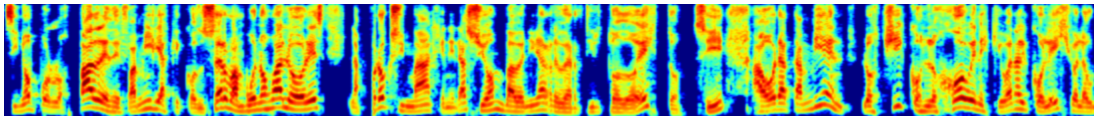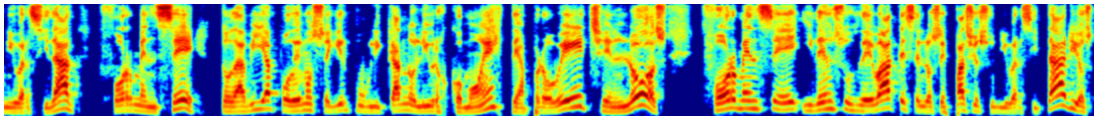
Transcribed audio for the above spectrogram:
sino por los padres de familias que conservan buenos valores, la próxima generación va a venir a revertir todo esto, ¿sí? Ahora también los chicos, los jóvenes que van al colegio, a la universidad, fórmense, todavía podemos seguir publicando libros como este, aprovechenlos fórmense y den sus debates en los espacios universitarios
